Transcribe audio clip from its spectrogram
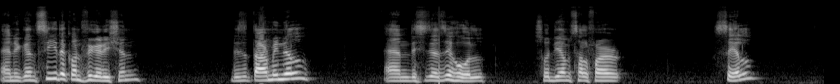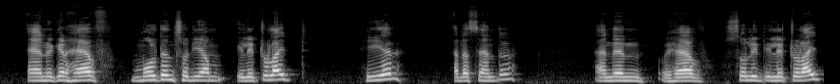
And you can see the configuration. This is a terminal and this is as a whole sodium sulfur cell. And we can have molten sodium electrolyte here at the center. And then we have solid electrolyte.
